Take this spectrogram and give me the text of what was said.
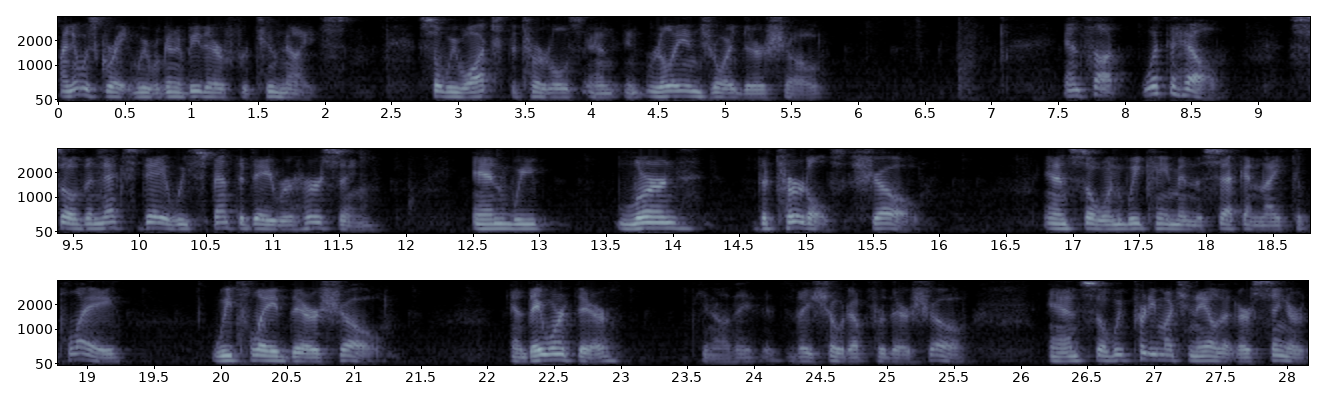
And it was great. We were going to be there for two nights. So we watched the turtles and, and really enjoyed their show and thought what the hell? So the next day we spent the day rehearsing and we learned the turtles show and so when we came in the second night to play, we played their show. And they weren't there. You know, they they showed up for their show. And so we pretty much nailed it. Our singer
